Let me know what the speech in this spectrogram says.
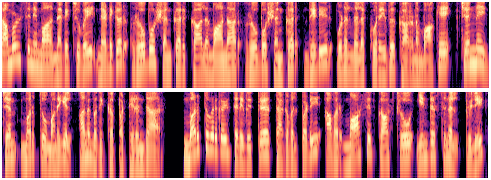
தமிழ் சினிமா நகைச்சுவை நடிகர் ரோபோ சங்கர் காலமானார் ரோபோ சங்கர் திடீர் உடல்நலக்குறைவு காரணமாக சென்னை ஜெம் மருத்துவமனையில் அனுமதிக்கப்பட்டிருந்தார். மருத்துவர்கள் தெரிவித்த தகவல்படி அவர் மாசிவ் காஸ்ட்ரோ இன்டெஸ்டினல் பிளிட்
